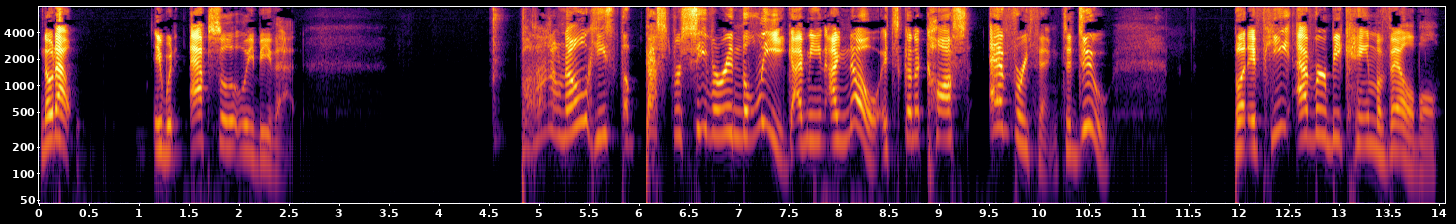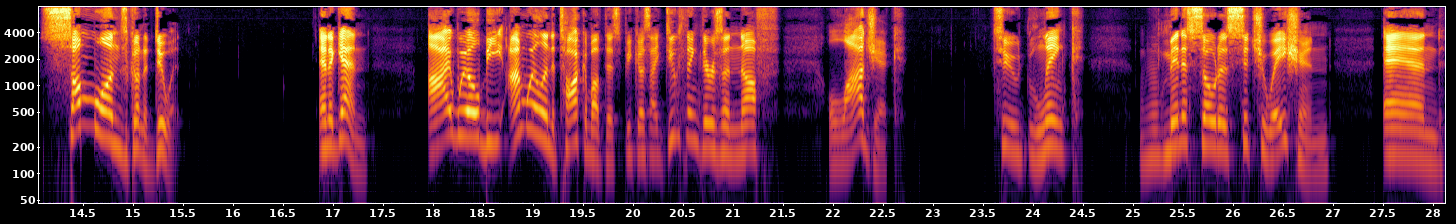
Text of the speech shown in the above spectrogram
No doubt. It would absolutely be that. But I don't know. He's the best receiver in the league. I mean, I know it's going to cost everything to do. But if he ever became available, someone's going to do it. And again, I will be I'm willing to talk about this because I do think there's enough logic to link Minnesota's situation and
